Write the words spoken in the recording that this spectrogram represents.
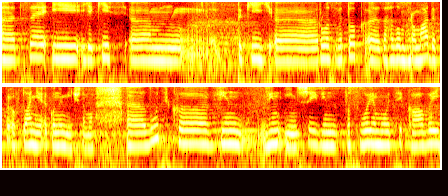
е, це і якийсь ем, такий е, розвиток загалом громади в, в плані економічному. Луцьк він, він інший, він по-своєму цікавий,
